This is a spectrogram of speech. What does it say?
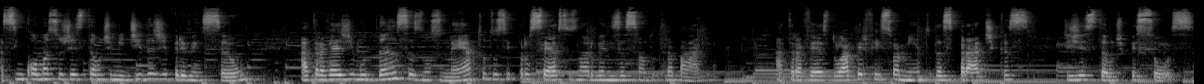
assim como a sugestão de medidas de prevenção através de mudanças nos métodos e processos na organização do trabalho, através do aperfeiçoamento das práticas de gestão de pessoas.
